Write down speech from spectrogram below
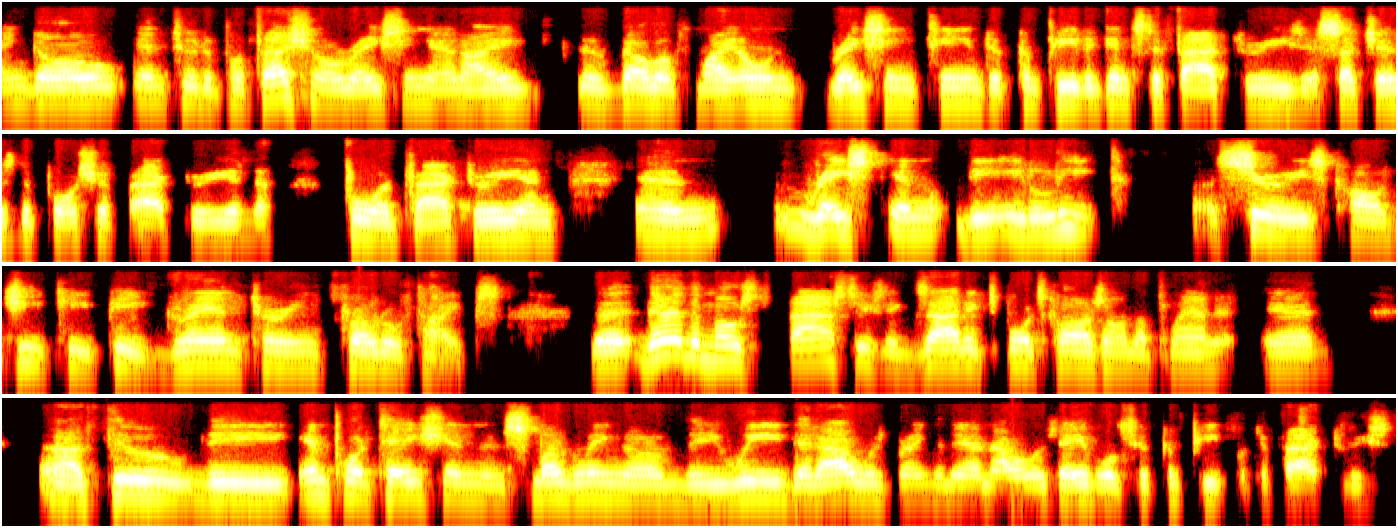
and go into the professional racing. And I developed my own racing team to compete against the factories, such as the Porsche factory and the Ford factory, and and raced in the elite uh, series called GTP, Grand Touring Prototypes. The, they're the most fastest exotic sports cars on the planet, and uh, through the importation and smuggling of the weed that I was bringing in, I was able to compete with the factories.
